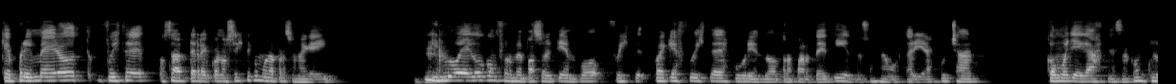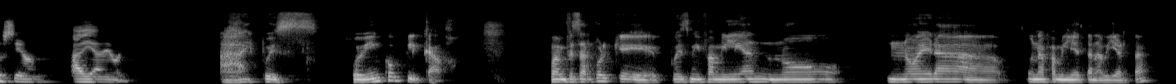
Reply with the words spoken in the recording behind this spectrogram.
que primero fuiste, o sea, te reconociste como una persona gay. Y luego, conforme pasó el tiempo, fuiste, fue que fuiste descubriendo otra parte de ti. Entonces, me gustaría escuchar cómo llegaste a esa conclusión a día de hoy. Ay, pues fue bien complicado. Para empezar, porque pues mi familia no, no era una familia tan abierta,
